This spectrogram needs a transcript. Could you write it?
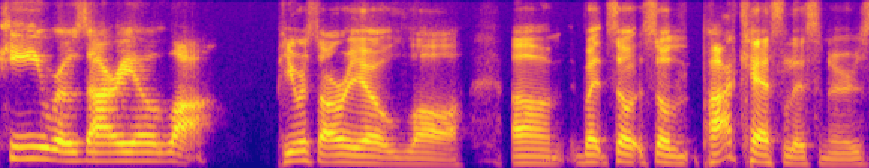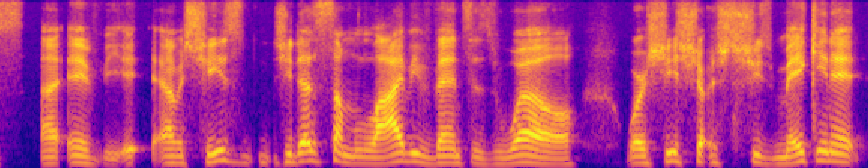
P Rosario Law. P Rosario Law. Um, but so so podcast listeners, uh, if I mean she's she does some live events as well, where she's she's making it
